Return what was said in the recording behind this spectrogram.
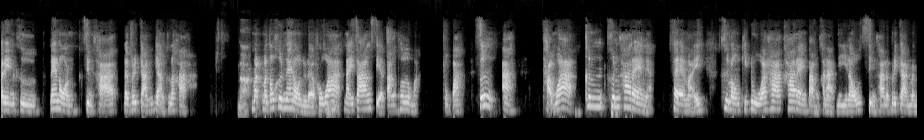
ประเด็นคือแน่นอนสินค้าและบริการทุกอย่างขึ้นราคาค่ะ มันมันต้องขึ้นแน่นอนอยู่แล้ว เพราะว่านายจ้างเสียตังค์เพิ่มอะ ถูกปะซึ่งอะถามว่าขึ้นขึ้นค่าแรงเนี่ยแฟร์ไหม คือลองคิดดูว่าถ้าค่าแรงต่ำขนาดนี้แล้วสินค้าและบริการมัน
